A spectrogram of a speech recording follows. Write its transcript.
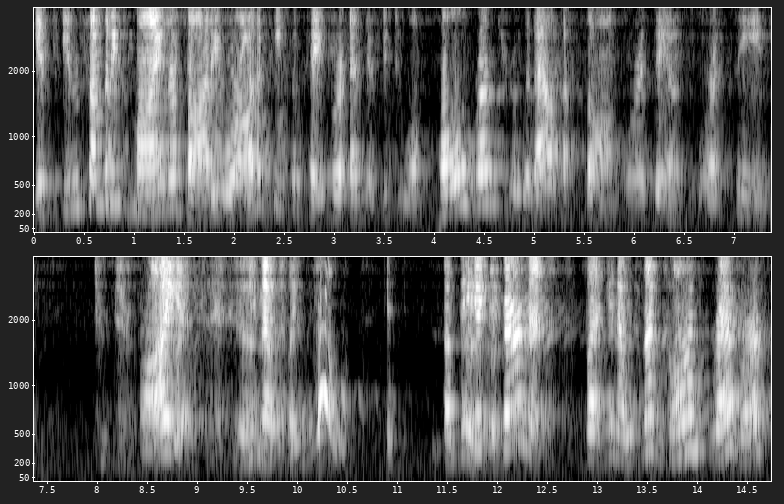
it's in somebody's mind or body or on a piece of paper, and if you do a whole run through without a song or a dance or a scene, to try it. Yeah. You know, it's like, whoa, it's a big experiment. But, you know, it's not gone forever.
